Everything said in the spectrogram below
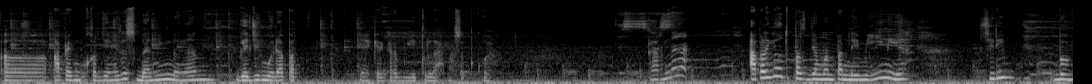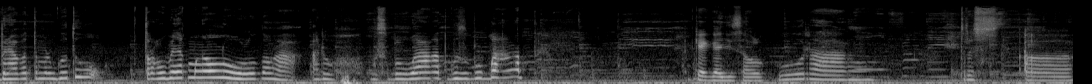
Uh, apa yang gue kerjain itu sebanding dengan gaji yang gue dapat ya kira-kira begitulah maksud gue karena apalagi waktu pas zaman pandemi ini ya jadi beberapa temen gue tuh terlalu banyak mengeluh lo tau gak aduh gue sebel banget gue sebel banget. Kayak gaji selalu kurang terus uh,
